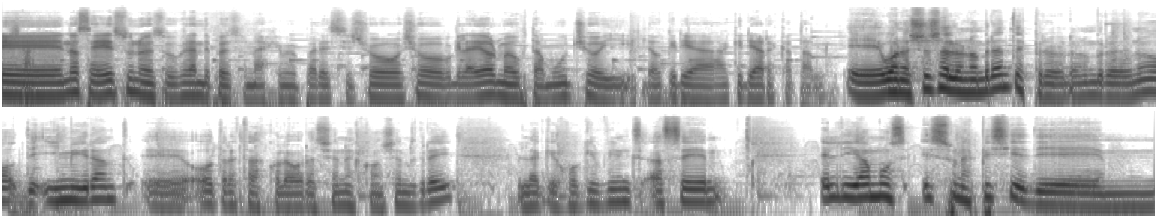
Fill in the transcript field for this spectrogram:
eh, no sé, es uno de sus grandes personajes, me parece. Yo, yo Gladiador me gusta mucho y lo quería, quería rescatarlo. Eh, bueno, yo ya lo nombré antes, pero lo nombro de nuevo. The Immigrant, eh, otra de estas colaboraciones con James Gray, en la que Joaquín Phoenix hace. Él, digamos, es una especie de mm,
